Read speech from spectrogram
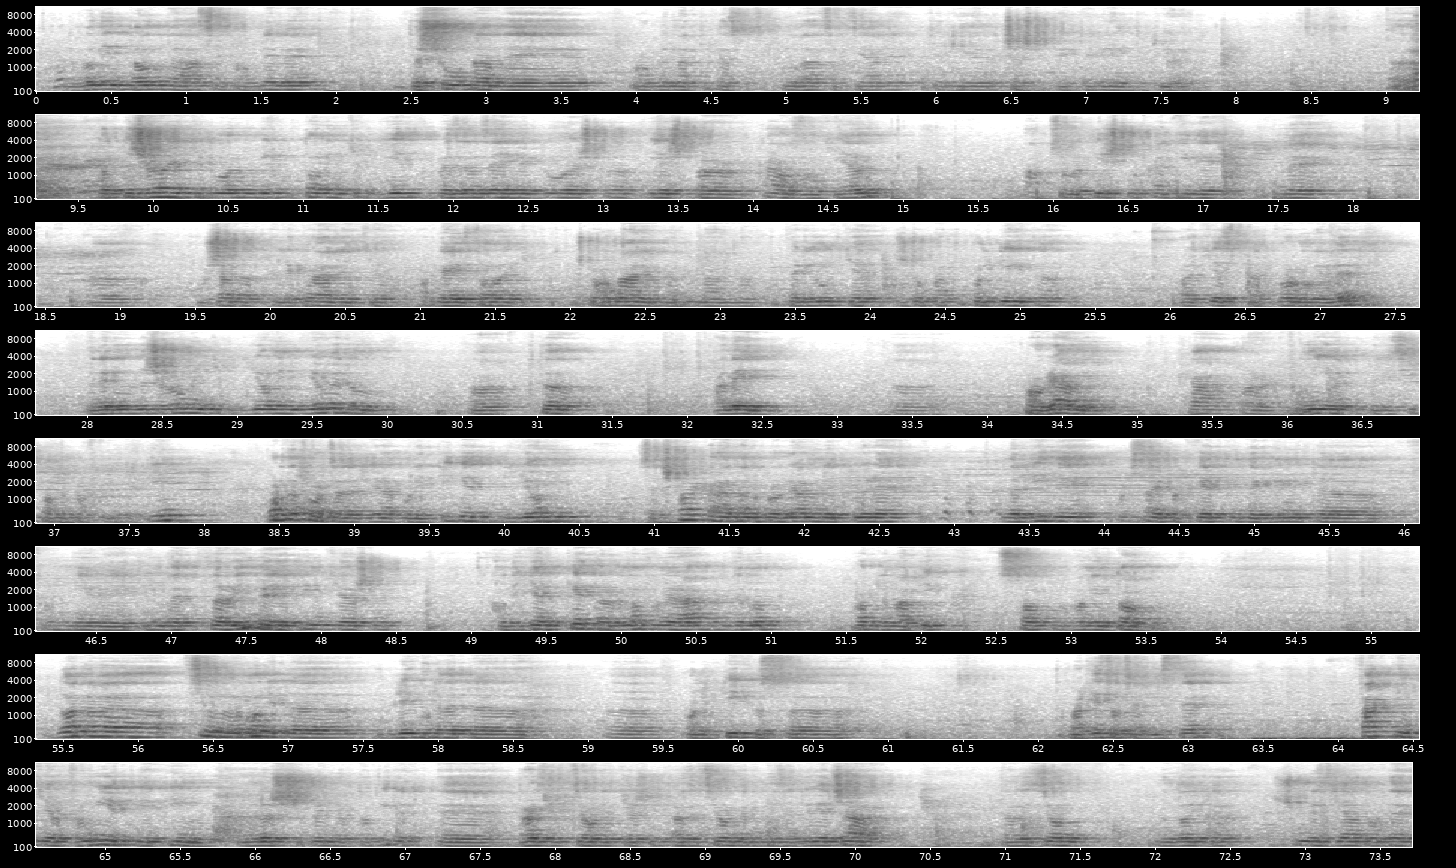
Në vendin tonë hasin probleme të shumta dhe problematika të mëdha sociale që lidhen me çështjet e integrimit të tyre. Do të dëshiroja të më mirëkuptonin të gjithë prezenca ime këtu është thjesht për kauzën që kam. Absolutisht nuk ka lidhje me fushatat elektorale që organizohet është normale në, në, në periudhë që çdo parti politike të paraqesë platformën e vet, dhe ne do të dëshironim të dëgjonim jo vetëm uh, këtë panel uh, programin ka për fëmijët në përgjithësi po të profilit jetim, por dhe forcat e tjera politike të dëgjonim se çfarë kanë ata në programin e tyre në lidhje për sa i përket integrimit të fëmijëve jetim dhe të rinjve jetim që është një kontingent tjetër më vulnerabël dhe më problematik sot në vendin tonë. Dua të sjell në vëmendje të publikut edhe të politikës së Partisë Socialiste, faktin që fëmijët jetim në Shqipëri në këto vitet e tranzicionit, që është një tranzicion 22 vjeçar, tranzicion mendoj shumë i zgjatur dhe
